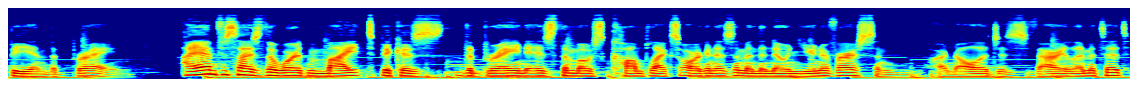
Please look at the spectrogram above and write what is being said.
be in the brain. I emphasize the word might because the brain is the most complex organism in the known universe and our knowledge is very limited,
